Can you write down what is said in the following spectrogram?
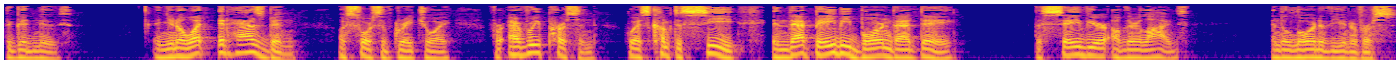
the good news. And you know what? It has been a source of great joy for every person who has come to see in that baby born that day the Savior of their lives and the Lord of the universe.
